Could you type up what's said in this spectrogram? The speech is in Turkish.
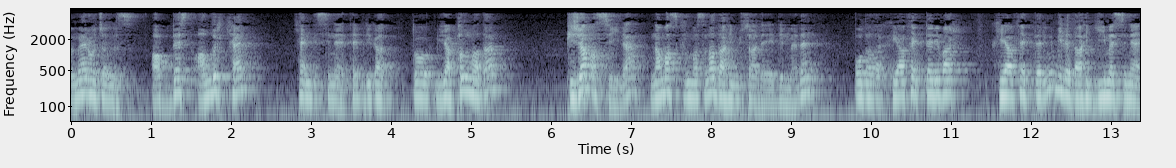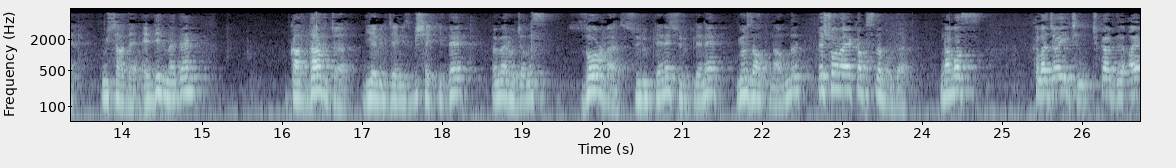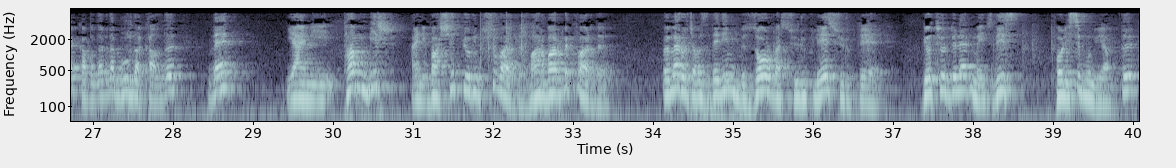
Ömer hocamız abdest alırken kendisine tebligat doğru yapılmadan pijamasıyla namaz kılmasına dahi müsaade edilmeden odada kıyafetleri var. Kıyafetlerini bile dahi giymesine müsaade edilmeden gaddarca diyebileceğimiz bir şekilde Ömer hocamız zorla sürüklene sürüklene gözaltına alındı ve şu an ayakkabısı da burada. Namaz kılacağı için çıkardığı ayakkabıları da burada kaldı ve yani tam bir hani vahşet görüntüsü vardı, barbarlık vardı. Ömer hocamızı dediğim gibi zorla sürükleye sürükleye götürdüler meclis. Polisi bunu yaptı.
